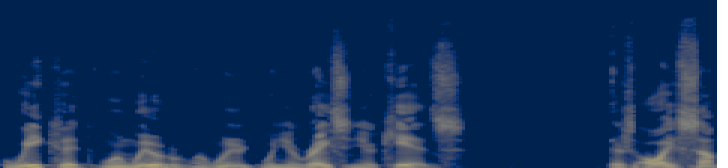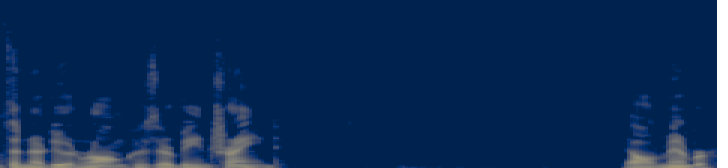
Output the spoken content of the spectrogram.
We could when we were when we when you're raising your kids, there's always something they're doing wrong because they're being trained. Y'all remember?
